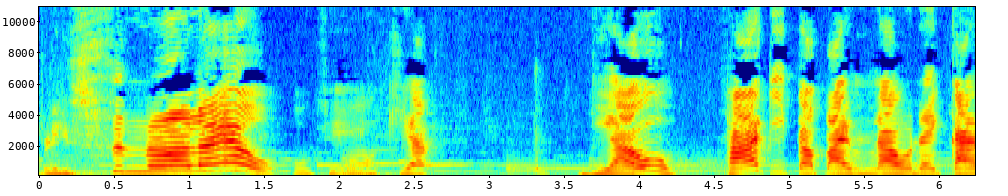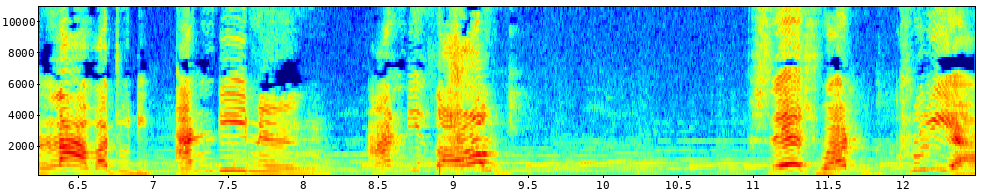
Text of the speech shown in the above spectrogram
ปริศนาแล้ว โอเคโอเคครับเดี๋ยวภารกิจต่อไปของเราในการล่าวัตถุดิบอันที่หนึ่ง อันที่สอง stage one clear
